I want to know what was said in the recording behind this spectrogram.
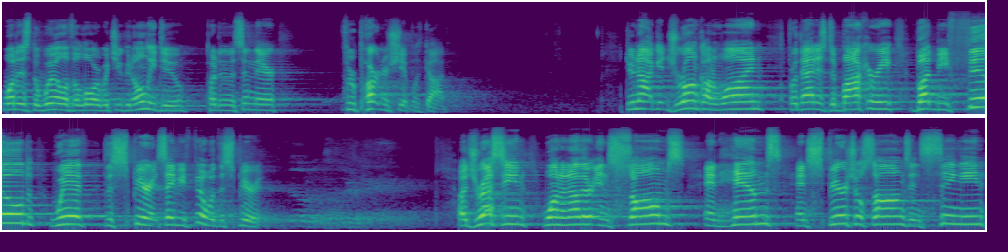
what is the will of the Lord, which you can only do, putting this in there, through partnership with God. Do not get drunk on wine, for that is debauchery, but be filled with the Spirit. Say, be filled with the Spirit addressing one another in psalms and hymns and spiritual songs and singing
